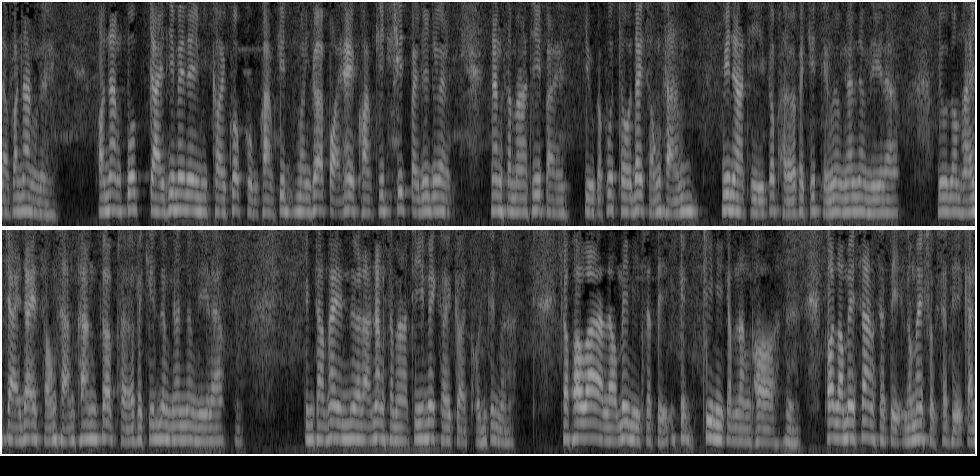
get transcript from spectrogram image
เราก็นั่งเลย พอนั่งปุ๊บใจที่ไม่ได้มีคอยควบคุมความคิด มันก็ปล่อยให้ความคิดคิดไปเรื่อยๆ นั่งสมาธิไปอยู่กับพุโทโธได้สองสาม วินาทีก็เผลอไปคิดถึงเรื่องนั้นเรื่องนี้แล้ว ดูลมหายใจได้สองสามครั้ง ก็เผลอไปคิดเรื่องนั้นเรื่องนี้แล้ว จึงทำให้เวลานั่งสมาธิไม่เคยเกิดผลขึ้นมา ก็เพราะว่าเราไม่มีสติที่มีกำลังพอ เพราะเราไม่สร้างสติเราไม่ฝึกสติกัน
